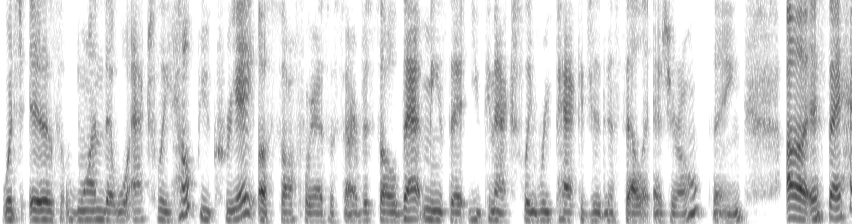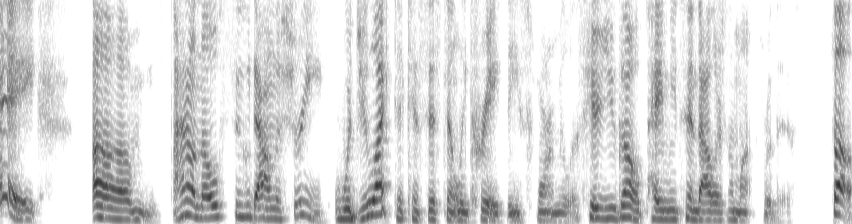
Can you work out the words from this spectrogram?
which is one that will actually help you create a software as a service. So that means that you can actually repackage it and sell it as your own thing uh, and say, hey, um i don't know sue down the street would you like to consistently create these formulas? Here you go pay me $10 a month for this so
